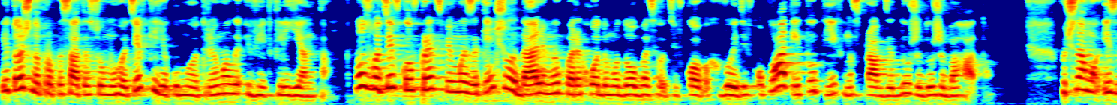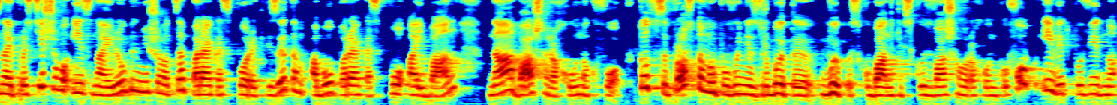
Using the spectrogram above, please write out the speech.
і точно прописати суму готівки, яку ми отримали від клієнта. Ну, з готівкою, в принципі, ми закінчили. Далі ми переходимо до безготівкових видів оплат, і тут їх насправді дуже дуже багато. Почнемо із найпростішого і з найулюбленішого це переказ по реквізитам або переказ по IBAN на ваш рахунок ФОП. Тут все просто ми повинні зробити виписку банківську з вашого рахунку ФОП, і відповідно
